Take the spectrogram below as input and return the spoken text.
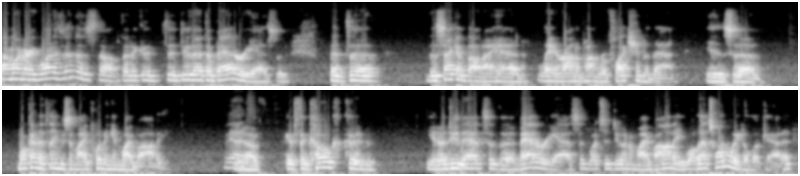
I'm wondering what is in this stuff that it could to do that to battery acid. But uh, the second thought I had later on upon reflection of that is uh, what kind of things am I putting in my body? Yes. You know, if the Coke could, you know, do that to the battery acid, what's it doing to my body? Well, that's one way to look at it.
